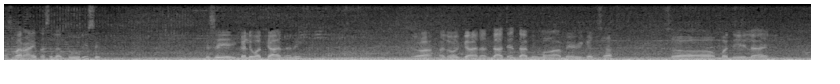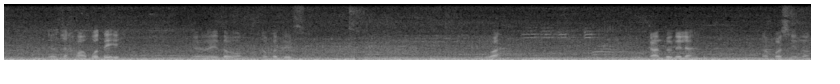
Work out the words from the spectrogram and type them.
mas marami pa silang tourist eh. Kasi kaliwat kanan eh. Diba? kaliwat kanan. Dati ang daming mga American sa sa Manila eh. Yan tsaka mga puti eh. Pero ito oh look at this. Diba kanto nila. Tapos yun oh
